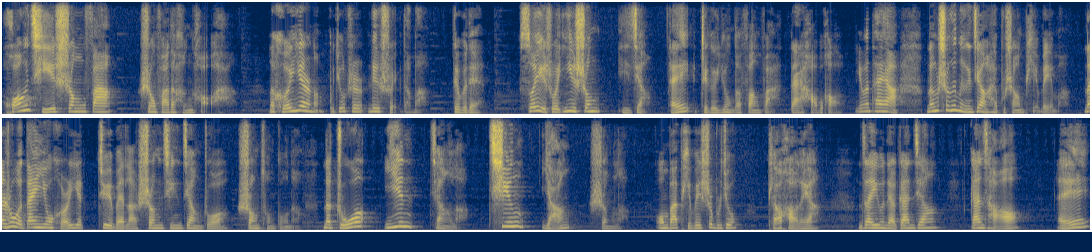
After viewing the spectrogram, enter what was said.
黄芪生发，生发的很好啊。那荷叶呢，不就是利水的吗？对不对？所以说一升一降，哎，这个用的方法大家好不好？因为它呀能升能降，还不伤脾胃嘛。那如果单一用荷叶，具备了升清降浊双重功能。那浊阴降了，清阳升了，我们把脾胃是不是就调好了呀？你再用点干姜、甘草，哎，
